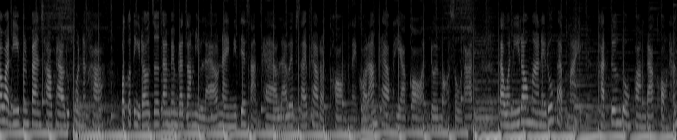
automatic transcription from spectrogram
สวัสดีแฟนๆชาวแพรวทุกคนนะคะ ปกติเราเจอกันเป็นประจำอยู่แล้วในนิตยสารแพรวและเว็บไซต์แพรว .com ในคอลัมน์แพรวพยากรณ์โดยหมอโซรัตแต่วันนี้เรามาในรูปแบบใหม่ คัดเรื่องดวงความรักของทั้ง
